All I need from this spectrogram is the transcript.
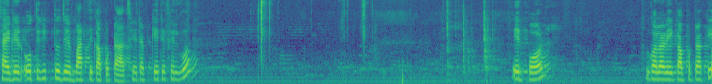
সাইডের অতিরিক্ত যে বাড়তি কাপড়টা আছে, এটা কেটে ফেলব। এরপর গলার এই কাপড়টাকে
